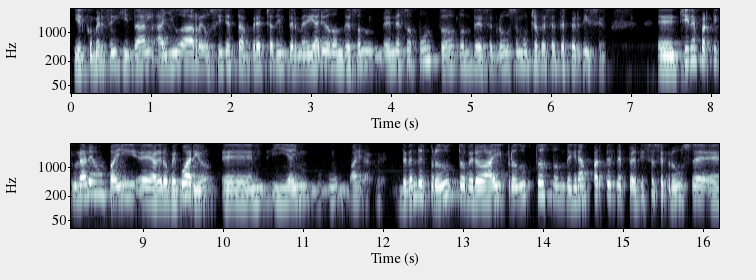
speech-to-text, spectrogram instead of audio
y el comercio digital ayuda a reducir estas brechas de intermediarios donde son en esos puntos donde se produce muchas veces el desperdicio. Eh, Chile en particular es un país eh, agropecuario eh, y hay, depende del producto, pero hay productos donde gran parte del desperdicio se produce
